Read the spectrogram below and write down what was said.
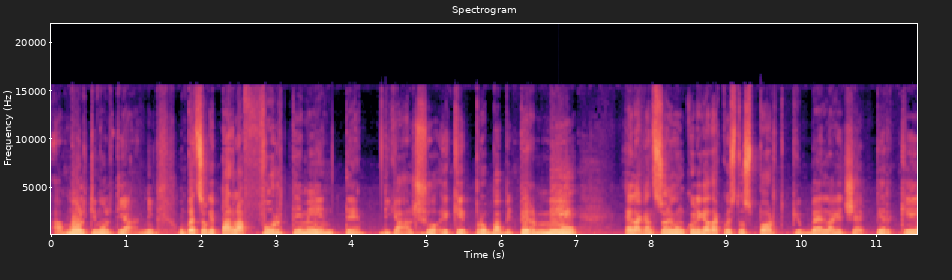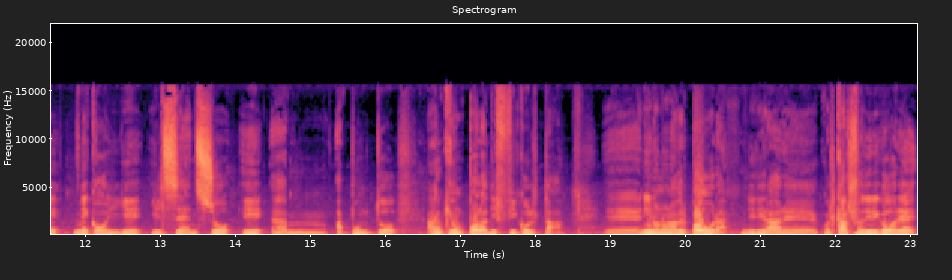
a molti molti anni, un pezzo che parla fortemente di calcio e che probabilmente per me è la canzone comunque legata a questo sport più bella che c'è perché ne coglie il senso e um, appunto anche un po' la difficoltà eh, Nino non aver paura di tirare quel calcio di rigore.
